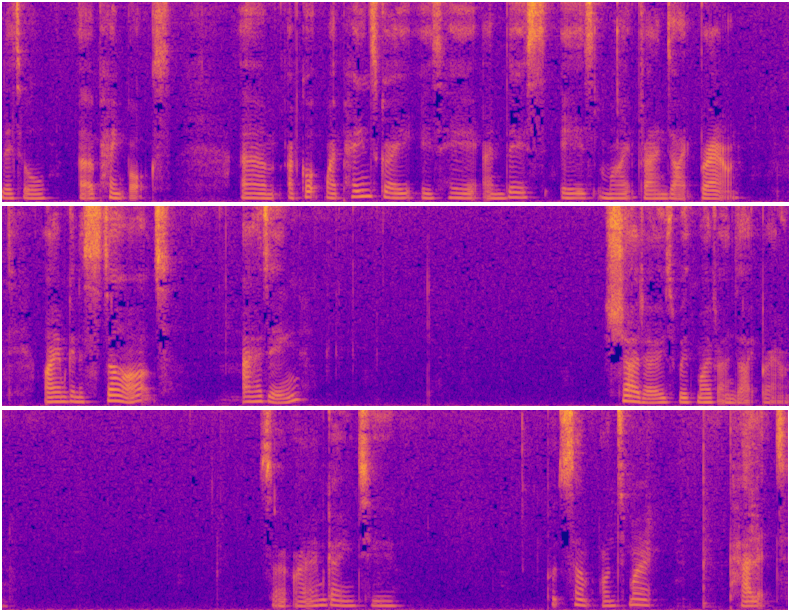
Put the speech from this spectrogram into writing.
little uh, paint box. Um, I've got my Payne's Grey is here and this is my Van Dyke Brown. I am going to start adding shadows with my Van Dyke Brown. So I am going to put some onto my palette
